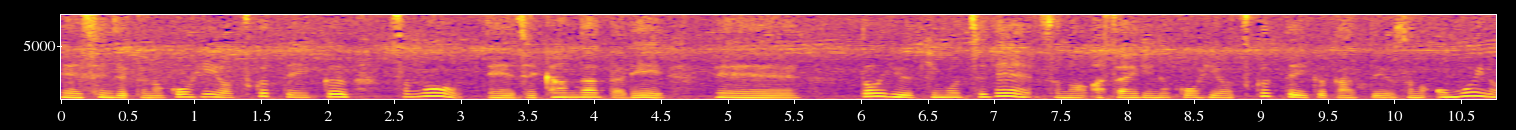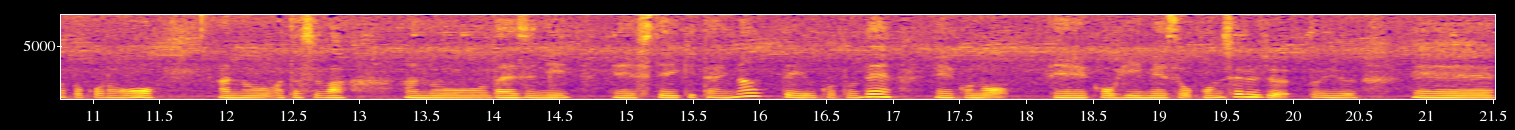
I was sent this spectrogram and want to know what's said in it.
えー、真実のコーヒーを作っていくその、え、時間だったり、えどういう気持ちでその朝入りのコーヒーを作っていくかっていうその思いのところをあの私はあの大事に、えしていきたいなっていうことで、えこの、えコーヒー瞑想コンシェルジュという、え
